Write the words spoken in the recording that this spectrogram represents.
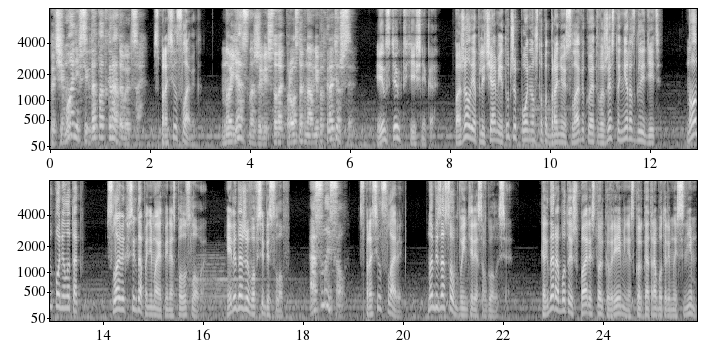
«Почему они всегда подкрадываются?» – спросил Славик. Но ясно же ведь, что так просто к нам не подкрадешься. Инстинкт хищника. Пожал я плечами и тут же понял, что под броней Славику этого жеста не разглядеть. Но он понял и так. Славик всегда понимает меня с полуслова. Или даже вовсе без слов. «А смысл?» – спросил Славик, но без особого интереса в голосе. Когда работаешь в паре столько времени, сколько отработали мы с ним,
